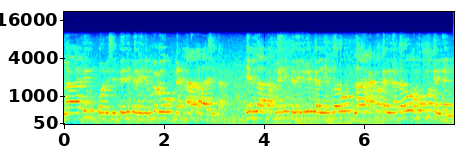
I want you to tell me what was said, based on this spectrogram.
لكن قرب ستين ترين معرق لها ستة. إلا تخميني ترين ويكالين درو لا رحك مكالين درو أموك مكالين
